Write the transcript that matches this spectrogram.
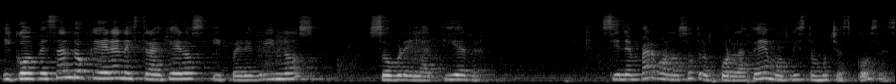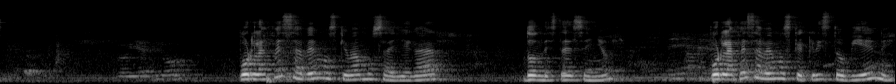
y confesando que eran extranjeros y peregrinos sobre la tierra. Sin embargo, nosotros por la fe hemos visto muchas cosas. Por la fe sabemos que vamos a llegar donde está el Señor. Por la fe sabemos que Cristo viene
